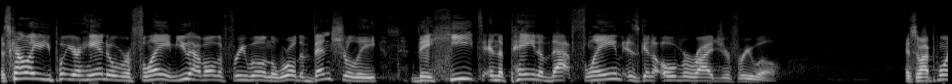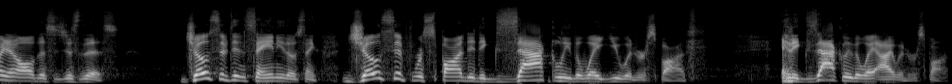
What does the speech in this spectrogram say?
It's kind of like you put your hand over a flame, you have all the free will in the world. Eventually, the heat and the pain of that flame is going to override your free will. And so, my point in all this is just this Joseph didn't say any of those things. Joseph responded exactly the way you would respond, and exactly the way I would respond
